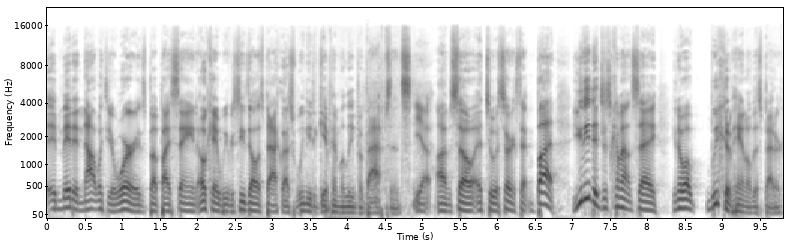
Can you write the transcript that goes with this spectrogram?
admitted, not with your words, but by saying, "Okay, we received all this backlash. We need to give him a leave of absence." Yeah. Um. So uh, to a certain extent, but you need to just come out and say, "You know what? We could have handled this better."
